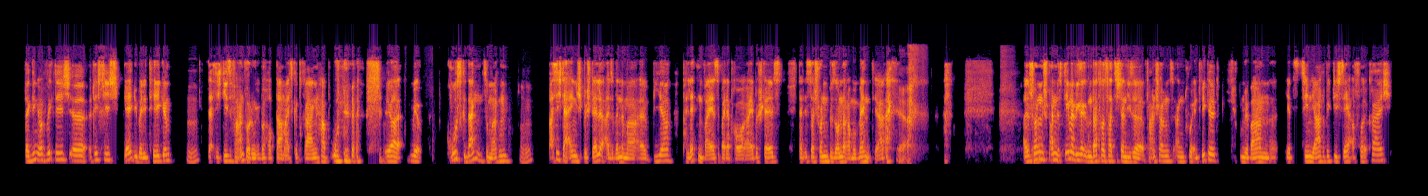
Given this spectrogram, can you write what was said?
da ging auch wirklich äh, richtig Geld über die Theke, Mhm. dass ich diese Verantwortung überhaupt damals getragen habe, ohne ja, mir groß Gedanken zu machen, Mhm. Was ich da eigentlich bestelle. Also wenn du mal äh, Bier palettenweise bei der Brauerei bestellst, dann ist das schon ein besonderer Moment, ja. Ja. Also schon ein spannendes Thema, wie gesagt, und daraus hat sich dann diese Veranstaltungsagentur entwickelt und wir waren äh, jetzt zehn Jahre wirklich sehr erfolgreich.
